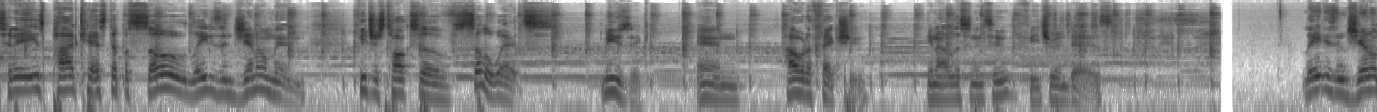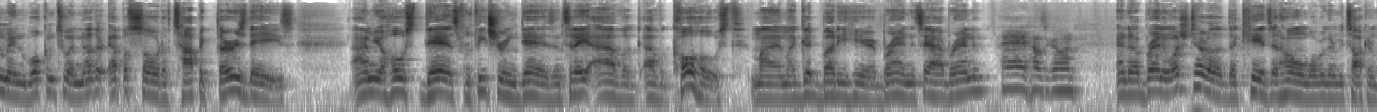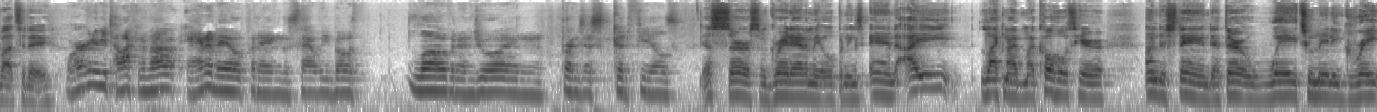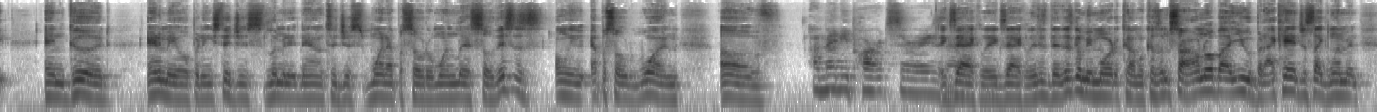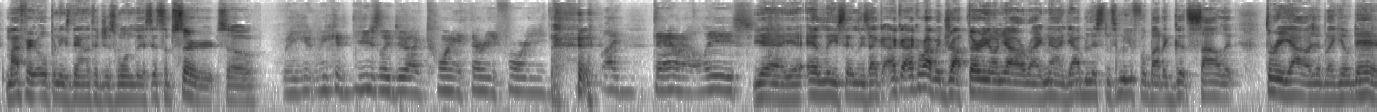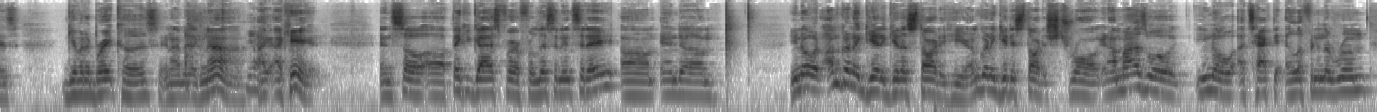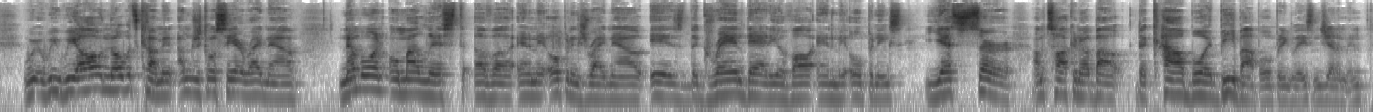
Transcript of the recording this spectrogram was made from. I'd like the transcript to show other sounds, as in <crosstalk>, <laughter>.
Today's podcast episode, ladies and gentlemen, features talks of silhouettes, music, and how it affects you. You're not listening to Featuring Dez. Ladies and gentlemen, welcome to another episode of Topic Thursdays. I'm your host Dez from Featuring Dez, and today I have a I have a co-host, my my good buddy here, Brandon. Say hi, Brandon. Hey, how's it going? And uh, Brandon, why don't you tell the, the kids at home what we're going to be talking about today? We're going to be talking about anime openings that we both love and enjoy and brings us good feels. Yes, sir. Some great anime openings, and I like my my co-host here understand that there are way too many great and good anime openings to just limit it down to just one episode or one list. So this is only episode one of A many part series. that- Exactly, exactly. There's, there's gonna be more to come because I'm sorry, I don't know about you, but I can't just like limit my favorite openings down to just one list. It's absurd. So We could, we could usually do like 20, 30, 40, <laughs> like down at least. yeah, yeah, at least, at least I, I, I could probably drop thirty on y'all right now. Y'all be listening to me for about a good solid three hours. Y'all be like, "Yo, Dez, give it a break, cuz," and I'd be like, "Nah, <laughs> Yeah. I, I can't." And so, uh, thank you guys for for listening today. Um, and um, you know what? I'm gonna get get us started here. I'm gonna get it started strong, and I might as well, you know, attack the elephant in the room. We we, we all know what's coming. I'm just gonna say it right now. Number one on my list of uh, anime openings right now is the granddaddy of all anime openings. Yes, sir. I'm talking about the Cowboy Bebop opening, ladies and gentlemen.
